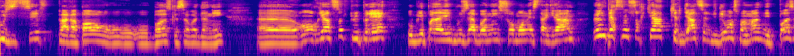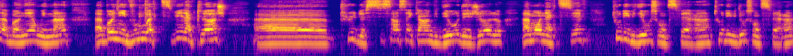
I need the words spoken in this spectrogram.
positif par rapport au, au buzz que ça va donner. Euh, on regarde ça de plus près. N'oubliez pas d'aller vous abonner sur mon Instagram. Une personne sur quatre qui regarde cette vidéo en ce moment n'est pas abonné à Winman. Abonnez-vous, activez la cloche. Euh, plus de 650 vidéos déjà là, à mon actif. Tous les vidéos sont différents. Tous les vidéos sont différents.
